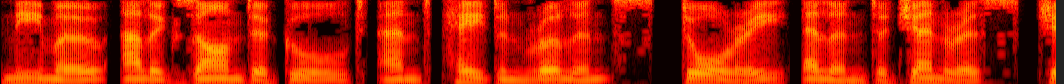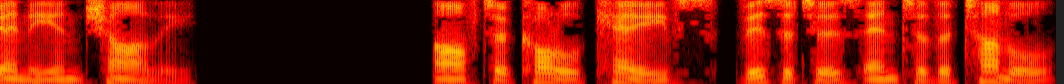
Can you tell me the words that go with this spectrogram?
Nemo Alexander Gould and Hayden Rolence, Dory Ellen DeGeneres, Jenny and Charlie. After Coral Caves, visitors enter the tunnel,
